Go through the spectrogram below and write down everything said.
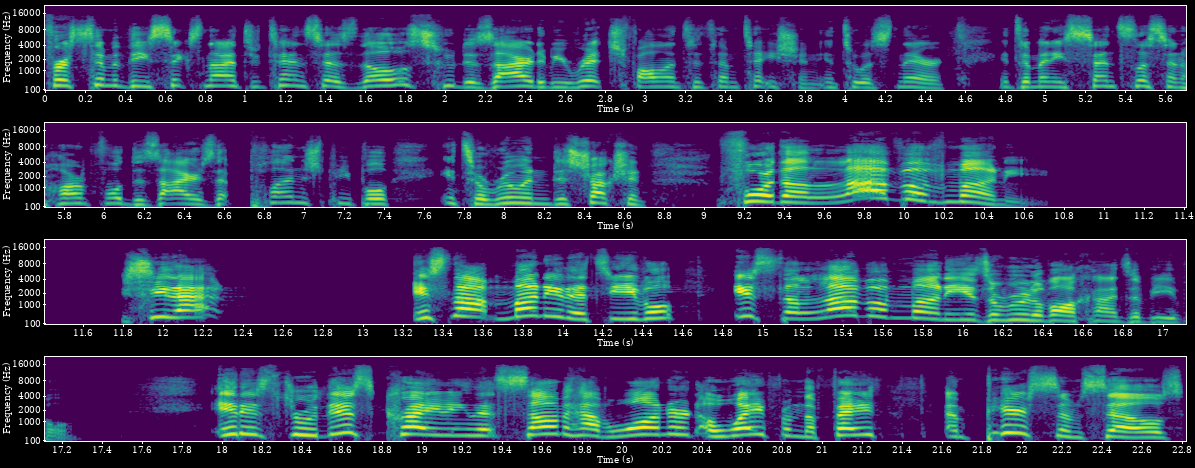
1 Timothy 6, 9 through 10 says, Those who desire to be rich fall into temptation, into a snare, into many senseless and harmful desires that plunge people into ruin and destruction. For the love of money. You see that? It's not money that's evil, it's the love of money is the root of all kinds of evil. It is through this craving that some have wandered away from the faith and pierced themselves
